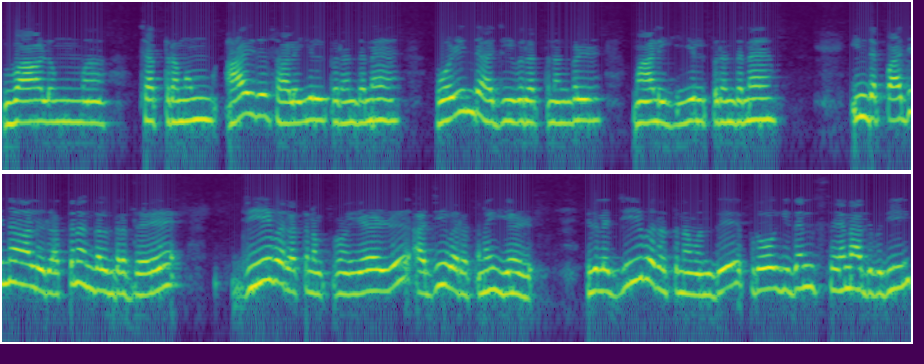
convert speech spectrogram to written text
வாளும் சத்திரமும் ஆயுத ஆயுதசாலையில் பிறந்தன. ஒழிந்த அஜீவ ரத்னங்கள் மாளிகையில் பிறந்தன. இந்த பதினாலு ரத்னங்கள்ன்றது ஜீவரத்னம் ஏழு அஜீவரத்னம் ஏழு. இதில் ஜீவரத்னம் வந்து புரோகிதன் சேனாதிபதி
